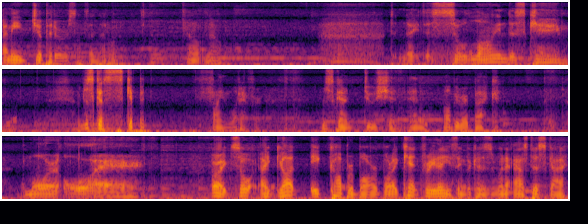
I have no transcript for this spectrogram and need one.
I mean Jupiter or something. I don't. I don't know. The night is so long in this game. I'm just gonna skip it. Fine, whatever. I'm just gonna do shit, and I'll be right back. More ore. Alright, so I got a copper bar, but I can't create anything because when I ask this guy,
